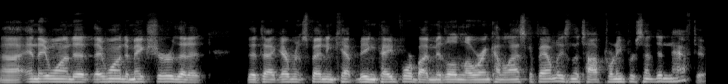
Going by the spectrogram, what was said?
Uh, and they wanted to they wanted to make sure that it that that government spending kept being paid for by middle and lower income Alaska families, and the top twenty percent didn't have to.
